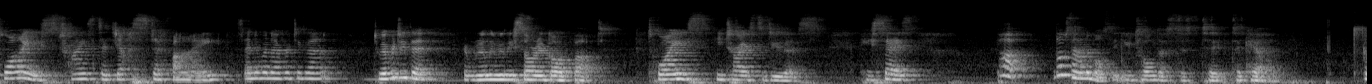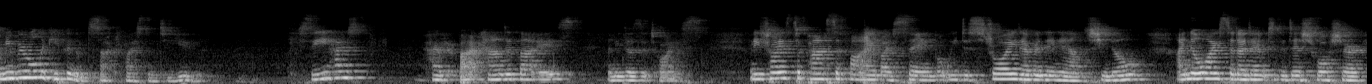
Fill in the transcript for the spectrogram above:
twice tries to justify. Does anyone ever do that? Do you ever do the, I'm really, really sorry, God, but? Twice he tries to do this. He says, But those animals that you told us to, to, to kill, I mean, we're only keeping them to sacrifice them to you. See how, how backhanded that is? And he does it twice. And he tries to pacify by saying, But we destroyed everything else, you know? I know I said I'd empty the dishwasher,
